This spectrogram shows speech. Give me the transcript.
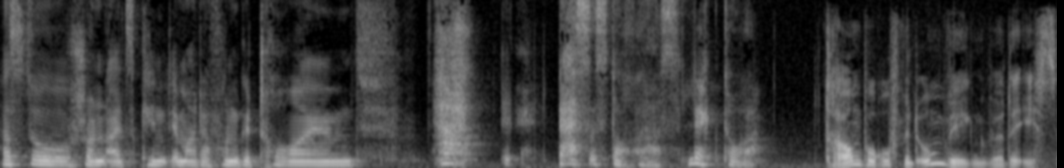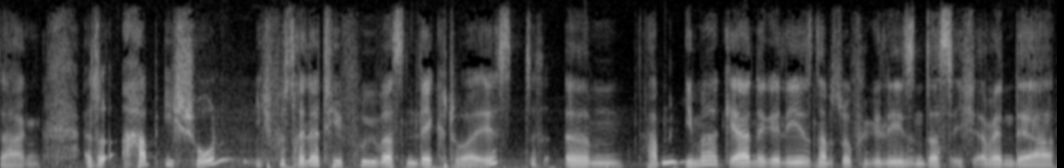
Hast du schon als Kind immer davon geträumt? Ha, das ist doch was, Lektor. Traumberuf mit Umwegen, würde ich sagen. Also habe ich schon. Ich wusste relativ früh, was ein Lektor ist. Ähm, habe hm. immer gerne gelesen, habe so viel gelesen, dass ich, wenn der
